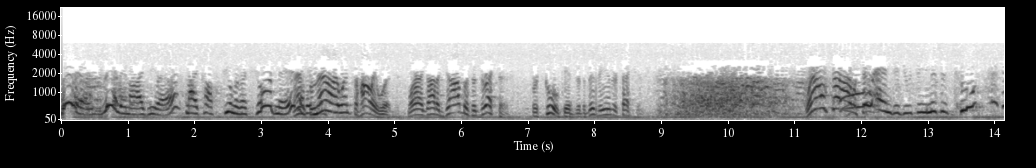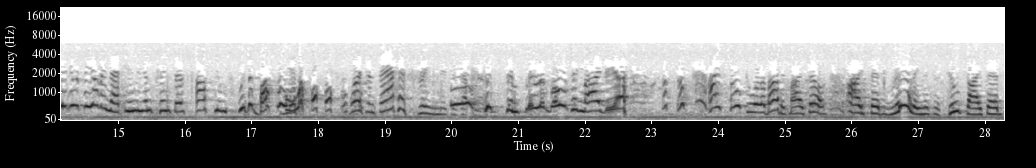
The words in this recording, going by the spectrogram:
Well, really, my dear, my costumer assured me. And from it- there, I went to Hollywood, where I got a job as a director for school kids at a busy intersection. Well, sir, I was Oh, and did you see Mrs. Tooth? Did you see her in that Indian princess costume with the bustle? Wasn't that a scream, Mrs. Oh, it's simply revolting, my dear. I spoke to her about it myself. I said, really, Mrs. Toops, I said,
